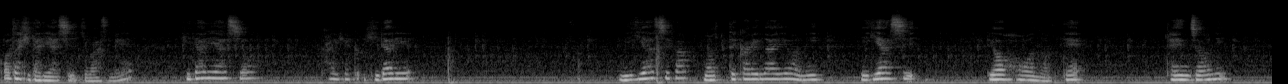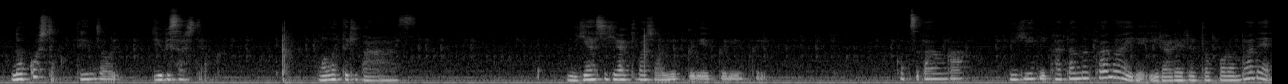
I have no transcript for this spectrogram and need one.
今度は左足いきますね。左足を開脚。左右足が持ってかれないように右足両方の手天井に残しておく。天井を指さしておく。戻ってきます。右足開きましょう。ゆっくりゆっくりゆっくり。骨盤が右に傾かないでいられるところまで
